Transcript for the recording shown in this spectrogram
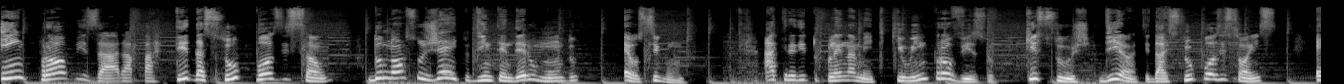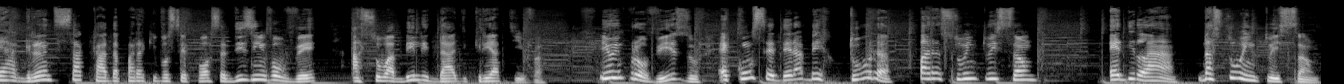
Improvisar a partir da suposição do nosso jeito de entender o mundo é o segundo. Acredito plenamente que o improviso que surge diante das suposições é a grande sacada para que você possa desenvolver a sua habilidade criativa. E o improviso é conceder abertura para a sua intuição. É de lá, da sua intuição,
